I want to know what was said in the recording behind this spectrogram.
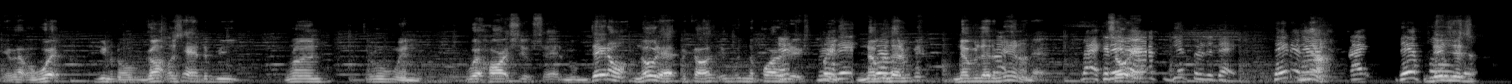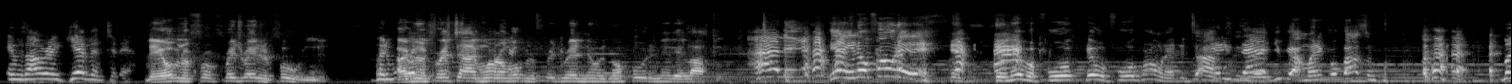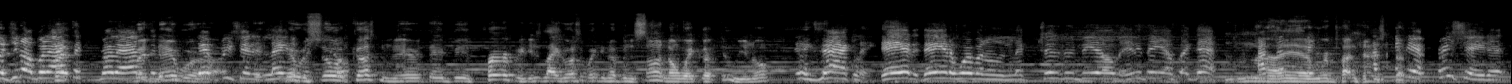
what, you know, gauntlets had to be run through and what hardships had to move. They don't know that because it wasn't a part of They- the experience. they- never well- let them in, never let them in on that. Right, because So- they didn't have to get through the day. They didn't No. have to, right? Their food, They just- was, it was already given to them. They opened the refrigerator, the food was in it. But I what- remember the first time one of them opened the refrigerator and there was no food in there, they lost it. I didn't- Yeah, ain't no food in it. and they were full, they were full grown at the time. Exactly. You got money, go buy some food. but you know, but, I think Brother Addison, they they, were, uh, appreciate it They were so you know, accustomed to everything being perfect. It's like us waking up in the sun, don't wake up too, you know? exactly. They had they had to worry about an electricity bill, anything else like that. Nah, think they had they- to worry about that I think stuff. they appreciate it.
